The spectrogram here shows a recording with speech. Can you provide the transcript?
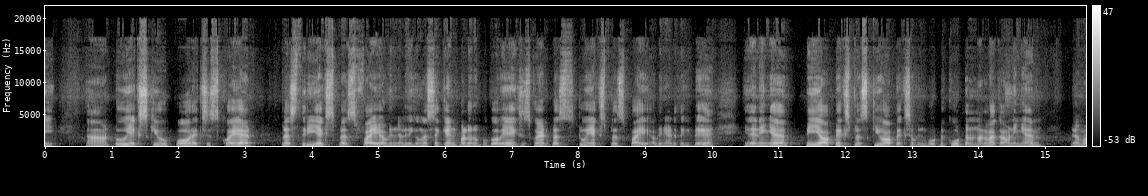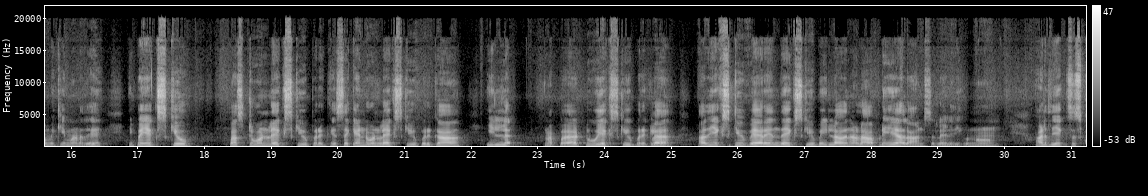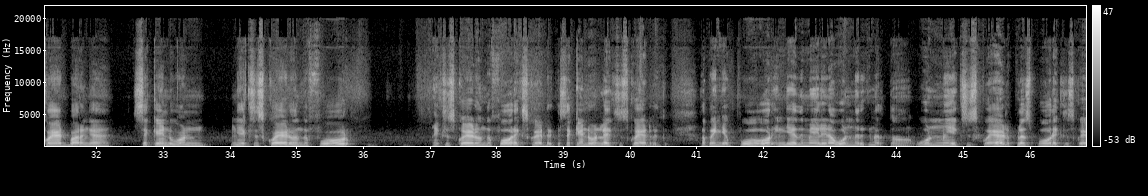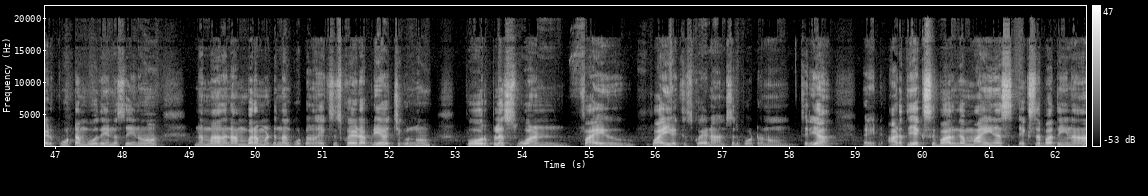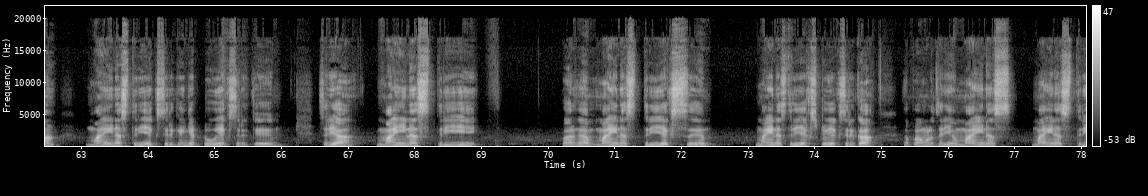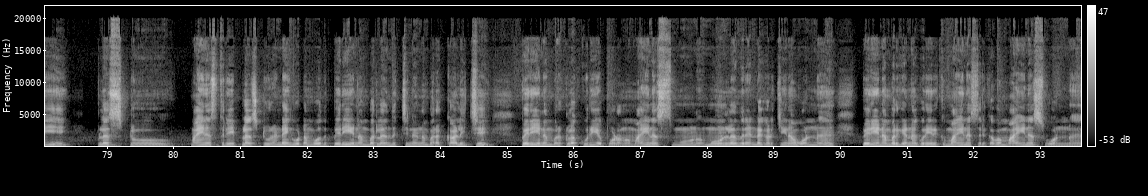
two X cube four X squared plus three X plus five அப்படின்னு எழுதிக்கோங்க. செகண்ட் பல்லுறுப்புக்கோவையை X square plus two X plus five அப்படின்னு எடுத்துக்கிட்டு இதை நீங்கள் P of X plus Q of X அப்படின்னு போட்டு கூட்டணும். நல்லா கவனிங்க. ரொம்ப முக்கியமானது. இப்போ எக்ஸ் கியூப் ஃபஸ்ட்டு ஒனில் எக்ஸ் கியூப் இருக்குது செகண்ட் ஒனில் எக்ஸ் கியூப் இருக்கா? இல்லை. அப்போ டூ எக்ஸ் கியூப் இருக்குல்ல? அது எக்ஸ் கியூப் வேறு எந்த எக்ஸ் கியூப்பும் இல்லாதனால அப்படியே அதில் ஆன்சரில் எழுதிக்கணும். அடுத்து எக்ஸ் ஸ்கொயர்ட் பாருங்கள் செகண்ட் ஒன் எக்ஸ் ஸ்கொயர்டு வந்து ஃபோர் எக்ஸ் ஸ்கொயர்டு வந்து ஃபோர் எக்ஸ் ஸ்கொயர்ட் இருக்குது செகண்ட் ஒனில் எக்ஸ் ஸ்கொயர்ட் இருக்குது அப்போ இங்கே ஃபோர் இங்கே எதுவுமே இல்லைன்னா ஒன்று இருக்குதுன்னு அர்த்தம். ஒன்று X squared plus four X squared கூட்டும் போது என்ன செய்யணும்? நம்ம அந்த நம்பரை மட்டும்தான் கூட்டணும். எக்ஸ் ஸ்கொயர்டு அப்படியே வச்சுக்கணும். Four plus one five five X ஸ்கொயர்னு ஆன்சர் போட்டுறணும். சரியா? ரைட் அடுத்து எக்ஸு பாருங்கள் மைனஸ் எக்ஸை பார்த்தீங்கன்னா மைனஸ் த்ரீ எக்ஸ் இருக்குது இங்கே டூ எக்ஸ் இருக்குது சரியா? மைனஸ் த்ரீ பாருங்கள் minus three X minus three X two X இருக்கா? அப்போ உங்களுக்கு தெரியும் minus minus three plus two minus three plus two ரெண்டையும் கூட்டும் போது பெரிய நம்பர்லேருந்து சின்ன நம்பரை கழித்து பெரிய நம்பருக்குள்ளே குறியை போடணும். மைனஸ் மூணு மூணுலேருந்து ரெண்டை கழிச்சிங்கன்னா ஒன்று பெரிய நம்பருக்கு என்ன குறி இருக்குது மைனஸ் இருக்குது அப்போ மைனஸ் ஒன்று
